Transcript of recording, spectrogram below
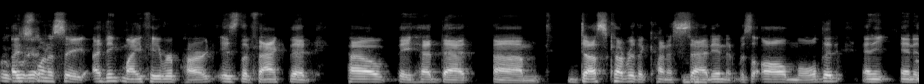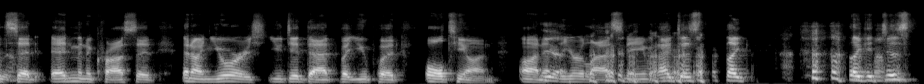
Oh, I just ahead. want to say I think my favorite part is the fact that how they had that um, dust cover that kind of mm-hmm. sat in. It was all molded, and he, and it yeah. said Edmund across it. And on yours, you did that, but you put Oltion on it, yeah. your last name. And I just like like it just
